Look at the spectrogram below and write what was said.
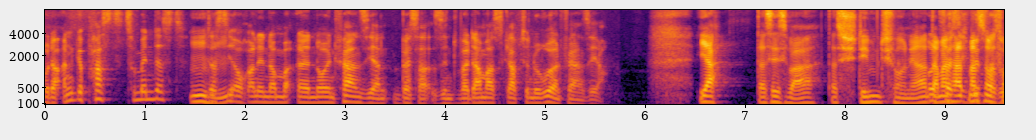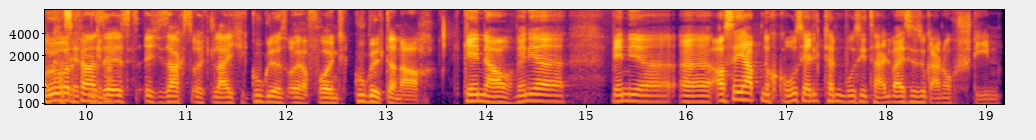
Oder angepasst zumindest, mhm. dass sie auch an den äh, neuen Fernsehern besser sind, weil damals gab es ja nur Röhrenfernseher. Ja, Das ist wahr, das stimmt schon, ja. Und Damals hat man es noch was von Röhrenfernseher ist, ich sag's euch gleich, Google ist euer Freund, googelt danach. Genau, wenn ihr, wenn ihr, äh, außer ihr habt noch Großeltern, wo sie teilweise sogar noch stehen.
